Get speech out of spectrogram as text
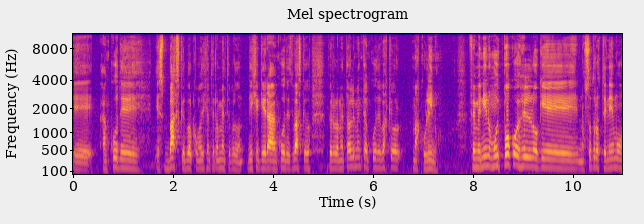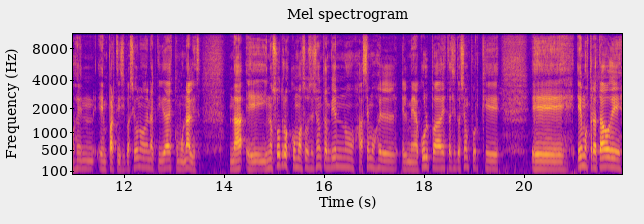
eh, Ancud es, básquetbol, como dije anteriormente, perdón, dije que era Ancud es básquetbol, pero lamentablemente Ancud es básquetbol masculino. Femenino muy poco es lo que nosotros tenemos en, participación o en actividades comunales. Eh, y nosotros como asociación también nos hacemos el, mea culpa de esta situación porque eh, hemos tratado de,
